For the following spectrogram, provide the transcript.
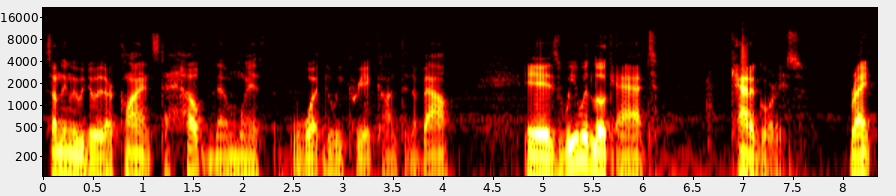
something we would do with our clients to help them with what do we create content about is we would look at categories, right?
